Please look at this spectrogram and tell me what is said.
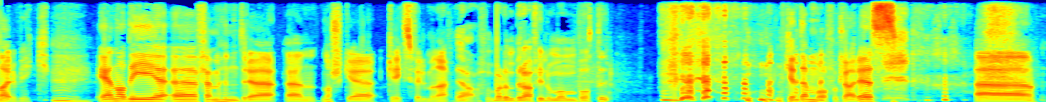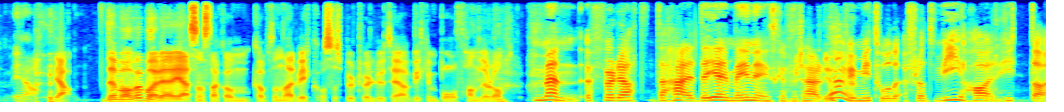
Narvik. Mm. En av de eh, 500 eh, norske krigsfilmene. Ja, Var det en bra film om båter? Ok, Det må forklares. Uh, Ja. ja. Det var vel bare jeg som snakka om Kampen Narvik, og så spurte vel du, Thea, hvilken båt handler det om? Men for det at det her Det gir mening, skal jeg fortelle, ja. oppi mitt hode. For at vi har hytta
